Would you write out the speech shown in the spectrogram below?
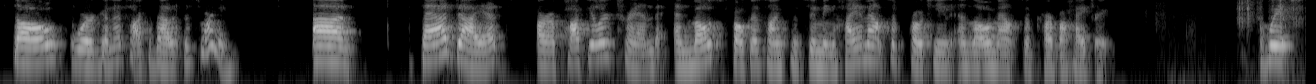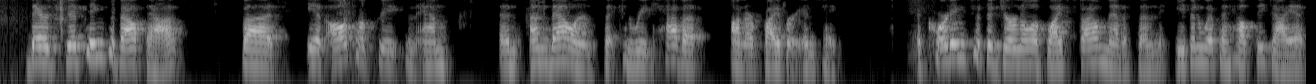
So we're going to talk about it this morning. Um, fad diets are a popular trend, and most focus on consuming high amounts of protein and low amounts of carbohydrates, which there's good things about that, but it also creates an, an unbalance that can wreak havoc on our fiber intake. According to the Journal of Lifestyle Medicine, even with a healthy diet,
